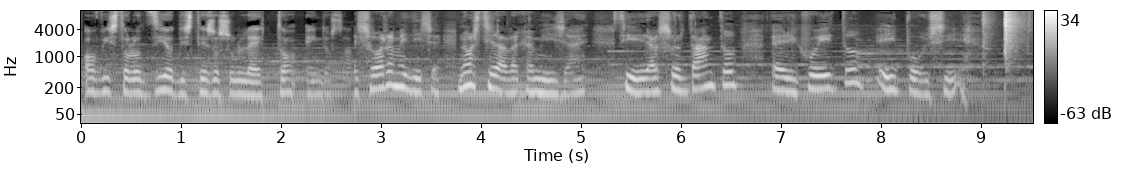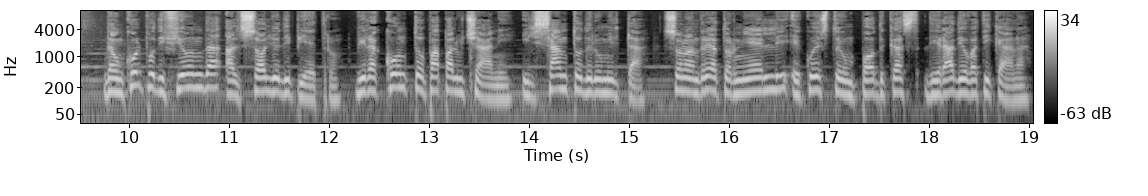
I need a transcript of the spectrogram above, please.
ho visto lo zio disteso sul letto e indossato. E suora mi dice non stirare la camicia, eh. stira soltanto eh, il cueto e i polsi. Da un colpo di fionda al soglio di Pietro. Vi racconto Papa Luciani, il santo dell'umiltà. Sono Andrea Tornielli e questo è un podcast di Radio Vaticana.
